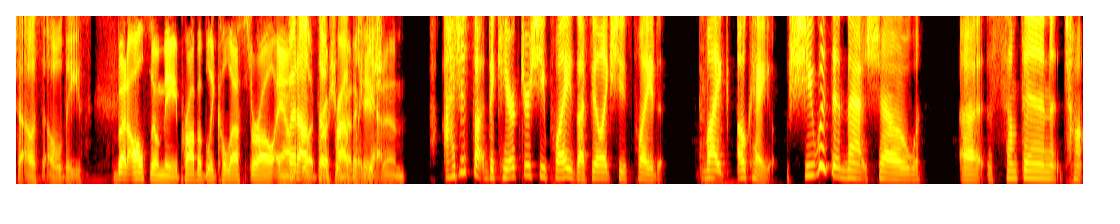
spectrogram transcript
to us oldies. But also me, probably cholesterol and But blood pressure probably, yeah. medication. I just thought the character she plays, I feel like she's played like okay, she was in that show uh something Tom,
